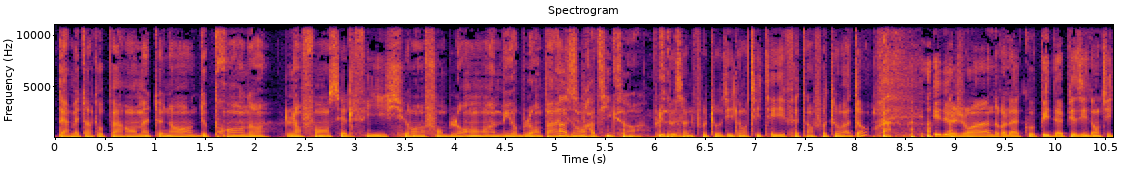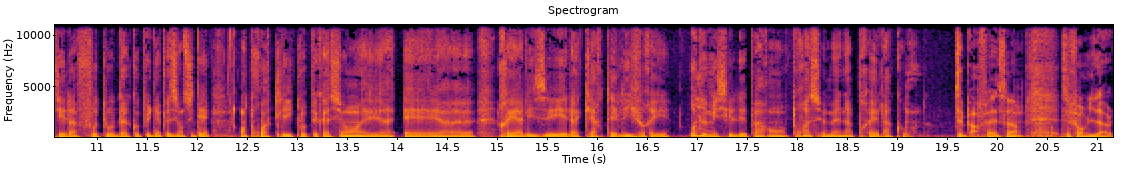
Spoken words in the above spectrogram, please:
permettant aux parents maintenant de prendre l'enfant en selfie sur un fond blanc, un mur blanc par Ah, c'est exemple. pratique ça. Plus C'est besoin de photo d'identité, faites un photo maintenant. et de joindre la copie de la pièce d'identité, la photo de la copie de la pièce d'identité. En trois clics, l'application est, est euh, réalisée, la carte est livrée au domicile des parents, trois semaines après la commande. C'est parfait, ça. C'est formidable.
